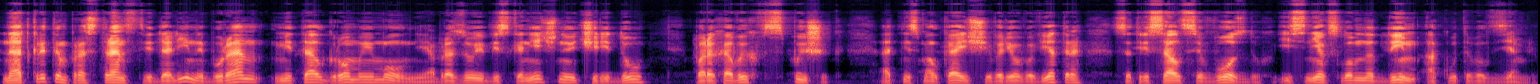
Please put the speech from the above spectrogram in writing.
На открытом пространстве долины Буран метал громы и молнии, образуя бесконечную череду пороховых вспышек. От несмолкающего рева ветра сотрясался воздух, и снег, словно дым, окутывал землю.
